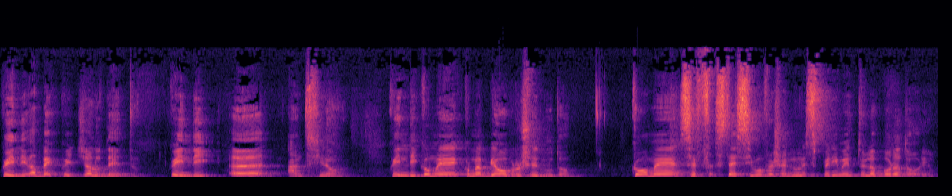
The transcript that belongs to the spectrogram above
Quindi, vabbè, qui già l'ho detto. Quindi, eh, anzi no. Quindi, come, come abbiamo proceduto? Come se f- stessimo facendo un esperimento in laboratorio.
